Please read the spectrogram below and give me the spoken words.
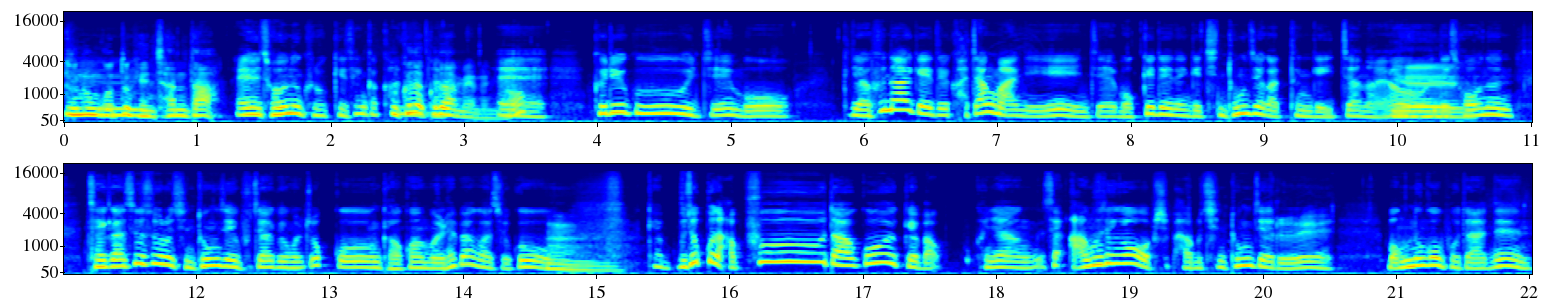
두는 것도 음. 괜찮다. 네, 저는 그렇게 생각합니다. 그다 그다음에는요. 예. 그리고 이제 뭐 그냥 흔하게들 가장 많이 이제 먹게 되는 게 진통제 같은 게 있잖아요. 예. 근데 저는 제가 스스로 진통제 부작용을 조금 경험을 해봐가지고 음. 이렇게 무조건 아프다고 이렇게 막 그냥 세- 아무 생각 없이 바로 진통제를 먹는 것보다는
